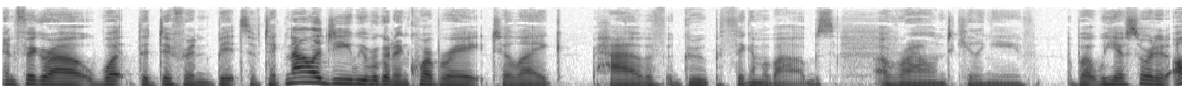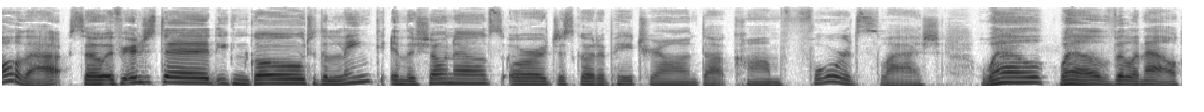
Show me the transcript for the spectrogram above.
and figure out what the different bits of technology we were going to incorporate to like have group thingamabobs around Killing Eve. But we have sorted all of that. So if you're interested, you can go to the link in the show notes or just go to patreon.com forward slash well, well, villanelle.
